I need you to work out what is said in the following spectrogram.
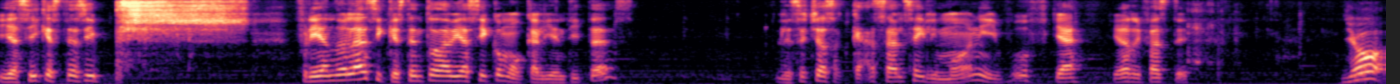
y así que esté así psh, friándolas y que estén todavía así como calientitas, les echas acá salsa y limón y uff, ya, ya rifaste. Yo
